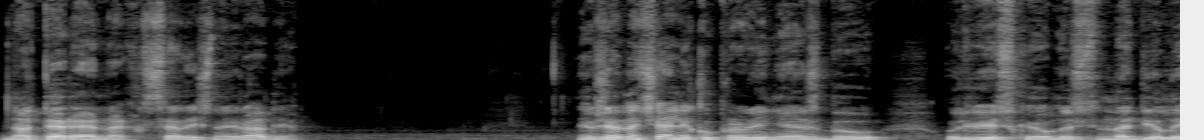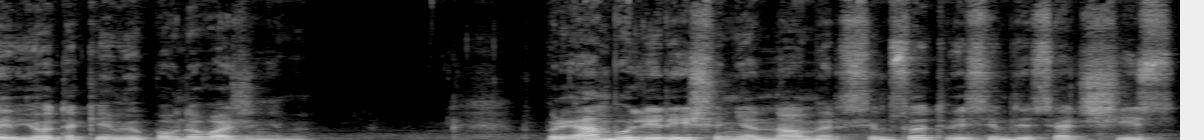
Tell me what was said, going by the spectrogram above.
на теренах селищної ради? Невже начальник управління СБУ у Львівській області наділив його такими повноваженнями? В преамбулі рішення номер 786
